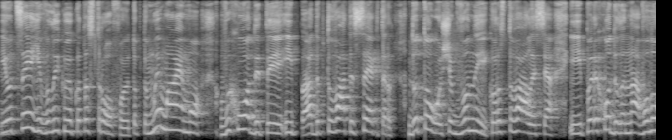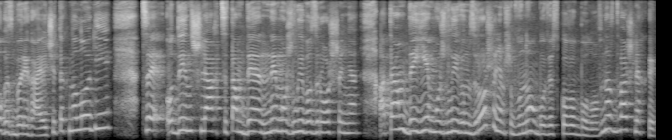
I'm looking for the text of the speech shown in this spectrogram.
І оце є великою катастрофою. Тобто ми маємо виходити і адаптувати сектор до того, щоб вони користувалися і переходили на вологозберігаючі технології. Це один шлях, це там, де неможливо зрошення, а там, де є можливим зрошенням, щоб воно обов'язково було. В нас два шляхи:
